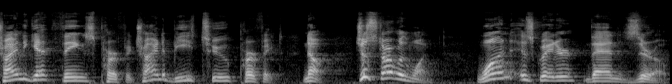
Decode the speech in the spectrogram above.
trying to get things perfect, trying to be too perfect. No, just start with one. One is greater than zero.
